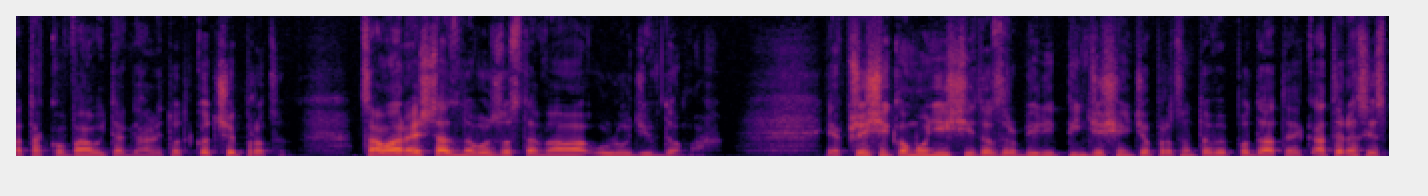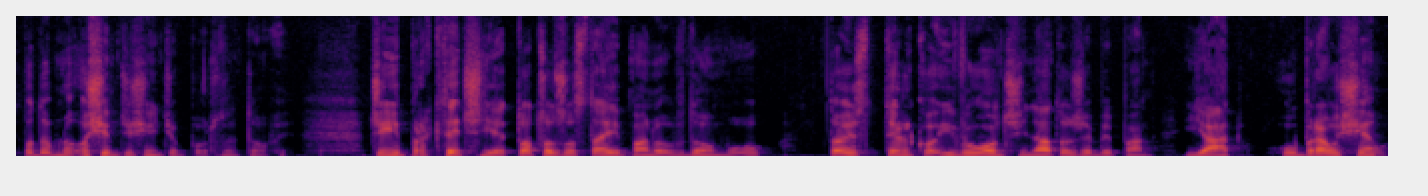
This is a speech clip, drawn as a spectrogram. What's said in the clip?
atakowały i tak dalej. To tylko 3%. Cała reszta znowu zostawała u ludzi w domach. Jak przyszli komuniści, to zrobili 50% podatek, a teraz jest podobno 80%. Czyli praktycznie to, co zostaje panu w domu, to jest tylko i wyłącznie na to, żeby pan jadł, ubrał się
